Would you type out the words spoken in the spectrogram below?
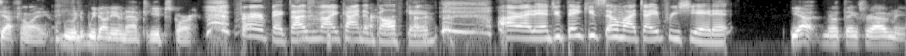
Definitely. We, we don't even have to keep score. Perfect. That's my kind of golf game. All right, Andrew, thank you so much. I appreciate it. Yeah, no, thanks for having me.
